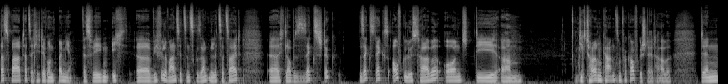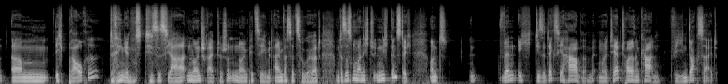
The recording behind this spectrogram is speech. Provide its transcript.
Das war tatsächlich der Grund bei mir, weswegen ich, äh, wie viele waren es jetzt insgesamt in letzter Zeit? Äh, ich glaube sechs Stück sechs Decks aufgelöst habe und die, ähm, die teuren Karten zum Verkauf gestellt habe. Denn ähm, ich brauche dringend dieses Jahr einen neuen Schreibtisch und einen neuen PC mit allem, was dazugehört. Und das ist nun mal nicht, nicht günstig. Und wenn ich diese Decks hier habe mit monetär teuren Karten, wie ein Dockside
